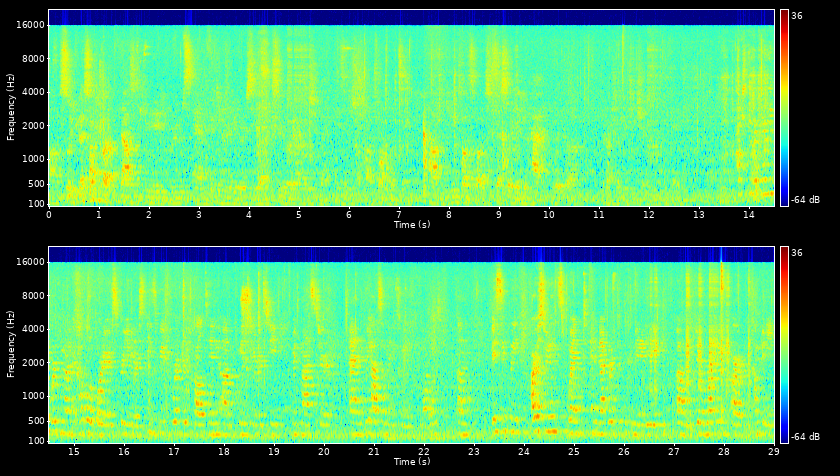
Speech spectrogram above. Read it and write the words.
Uh, so you guys talked about thousand community groups and fifteen hundred university learners through Rhode Island issue that is in uh, Toronto, let's say. Um, can success story that you had with the production of your anything? Actually, we're currently working on a couple of orders for universities. We've worked with Carleton, um, Queen's University, McMaster, and we have something coming models. Um, basically, our students went and networked with the community. Um, they were marketing our company,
